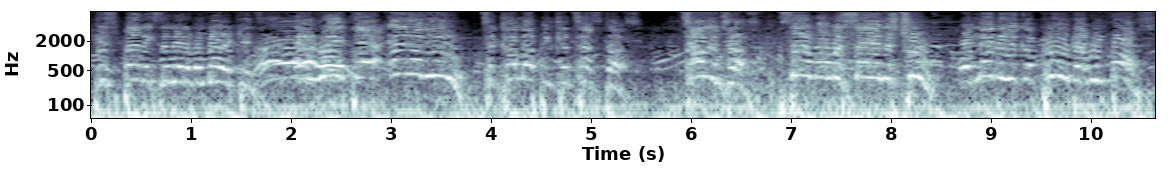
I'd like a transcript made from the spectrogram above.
Hispanics, and Native Americans. And we dare any of you to come up and contest us. Challenge us. Say what we're saying is true. Or maybe you can prove that we're false.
